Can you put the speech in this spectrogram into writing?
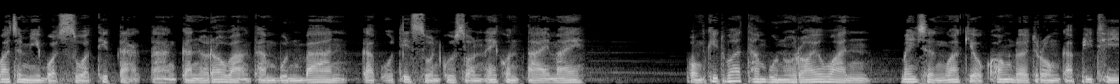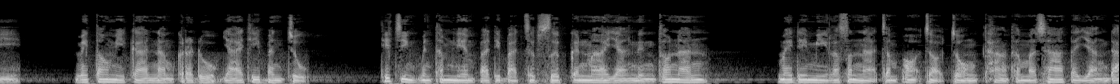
ว่าจะมีบทสวดที่แตกต่างกันระหว่างทำบุญบ้านกับอุทิศส่วนกุศลให้คนตายไหม ผมคิดว่าทำบุญร้อยวัน ไม่เชิงว่าเกี่ยวข้องโดยตรงกับพิธี ไม่ต้องมีการนำกระดูกย้ายที่บรรจุ ที่จริงเป็นธรรมเนียมปฏิบัติสืบๆกันมาอย่างหนึ่งเท่านั้น ไม่ได้มีลักษณะจำเพาะเจาะจงทางธรรมชาติแต่อย่างใด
